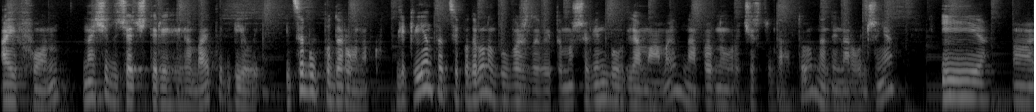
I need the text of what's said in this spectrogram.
iPhone на 64 ГБ білий. І це був подарунок. Для клієнта цей подарунок був важливий, тому що він був для мами на певну урочисту дату на день народження. І а,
